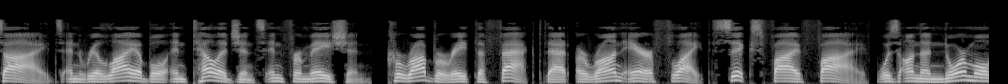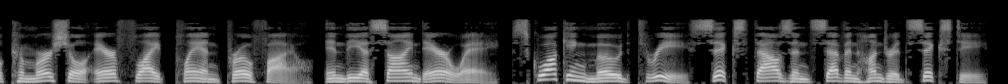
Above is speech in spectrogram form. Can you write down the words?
Sides and reliable intelligence information, corroborate the fact that Iran Air Flight 655 was on a normal commercial air flight plan profile, in the assigned airway, squawking mode 3 6760,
